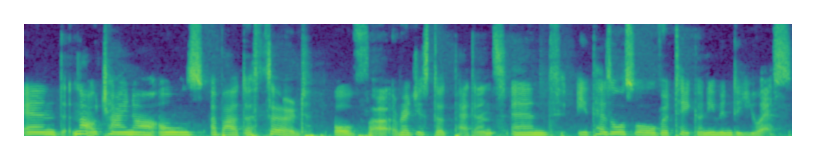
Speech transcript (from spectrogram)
And now China owns about a third of uh, registered patents, and it has also overtaken even the US.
